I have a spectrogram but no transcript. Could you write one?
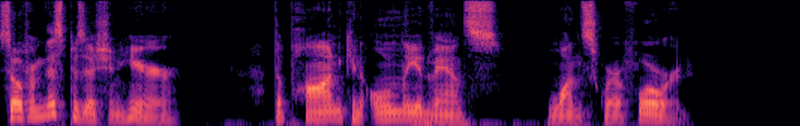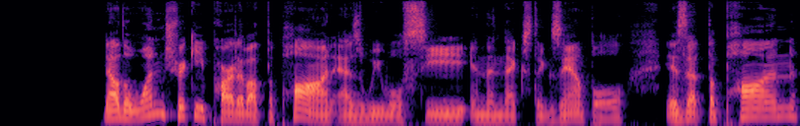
So from this position here, the pawn can only advance one square forward. Now, the one tricky part about the pawn, as we will see in the next example, is that the pawn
